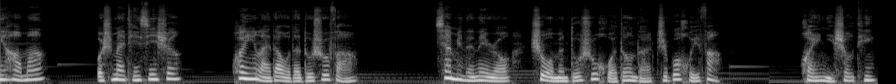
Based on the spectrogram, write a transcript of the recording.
你好吗？我是麦田新生，欢迎来到我的读书房。下面的内容是我们读书活动的直播回放，欢迎你收听。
